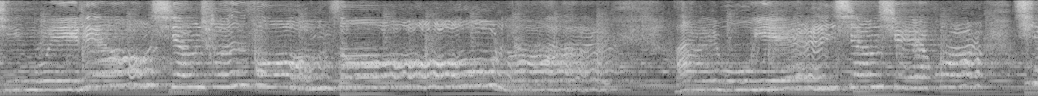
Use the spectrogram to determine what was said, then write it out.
情未了像春风走来爱无言像雪花悄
